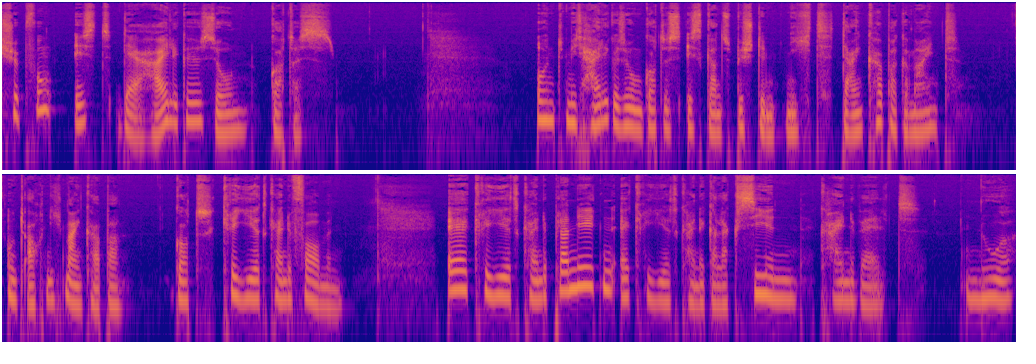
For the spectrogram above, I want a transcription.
Schöpfung ist der heilige Sohn Gottes. Und mit heiliger Sohn Gottes ist ganz bestimmt nicht dein Körper gemeint und auch nicht mein Körper. Gott kreiert keine Formen. Er kreiert keine Planeten, er kreiert keine Galaxien, keine Welt, nur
